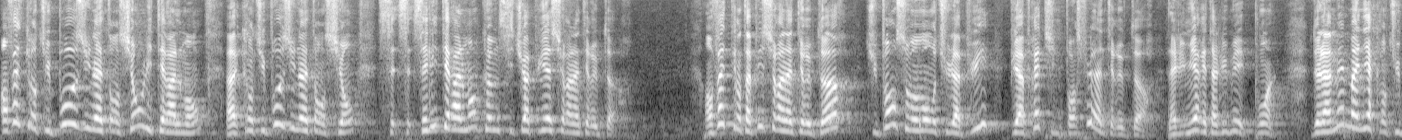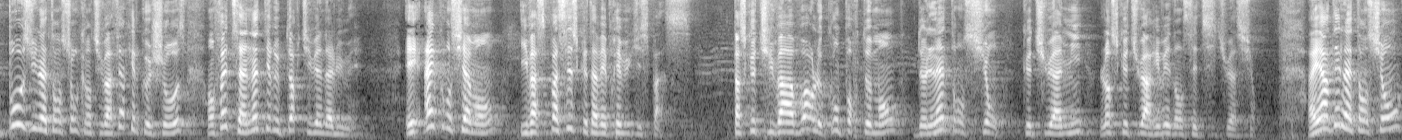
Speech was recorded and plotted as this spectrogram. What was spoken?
en fait, quand tu poses une intention, littéralement, euh, quand tu poses une intention, c'est littéralement comme si tu appuyais sur un interrupteur. En fait, quand tu appuies sur un interrupteur, tu penses au moment où tu l'appuies, puis après, tu ne penses plus à l'interrupteur. La lumière est allumée, point. De la même manière, quand tu poses une intention, quand tu vas faire quelque chose, en fait, c'est un interrupteur que tu viens d'allumer. Et inconsciemment, il va se passer ce que tu avais prévu qu'il se passe. Parce que tu vas avoir le comportement de l'intention que tu as mis lorsque tu es arrivé dans cette situation. Regardez l'intention.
